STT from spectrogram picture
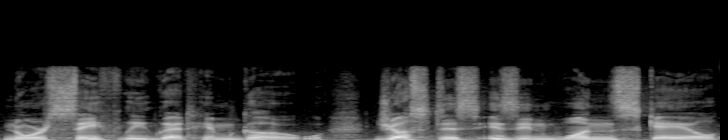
nor safely let him go. Justice is in one scale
